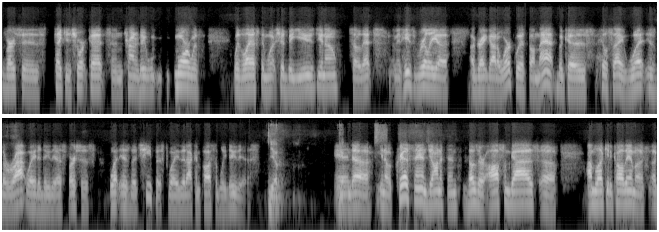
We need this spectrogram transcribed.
versus taking shortcuts and trying to do more with with less than what should be used, you know. So that's, I mean, he's really a, a great guy to work with on that because he'll say, what is the right way to do this versus what is the cheapest way that I can possibly do this? Yep. And, uh, you know, Chris and Jonathan, those are awesome guys. Uh, I'm lucky to call them a, a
